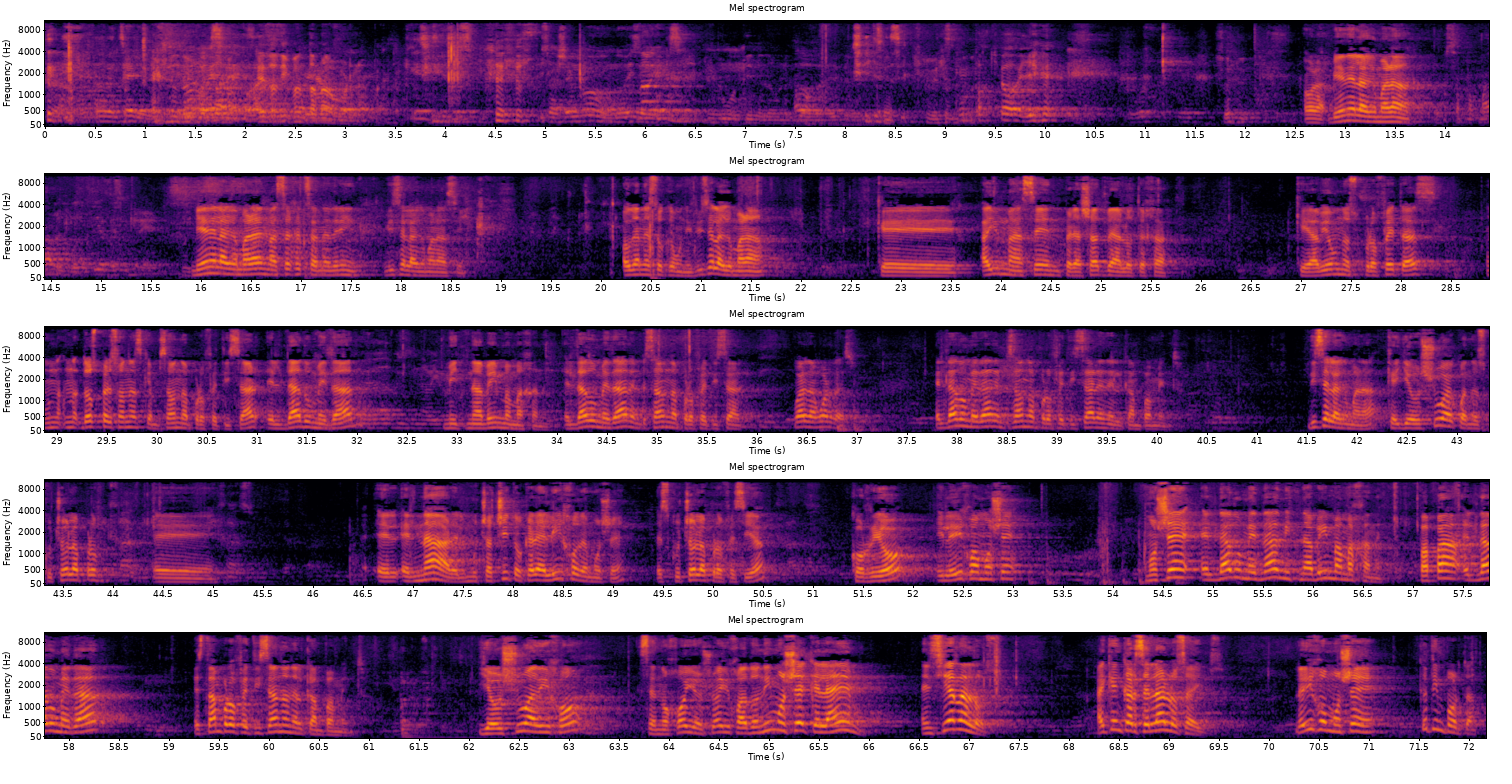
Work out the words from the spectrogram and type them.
no, en serio. Eso sí fue una burla. O sea, Hashem no, no dice. No, yo sí. ¿Cómo tiene doble todo? ¿Qué impactó, oye? Ahora, viene la Gemara. Viene la Gemara en Masejet Sanedrin, dice la Gemara así. Oigan esto que bonito. Dice la Gemara que hay un Maase en Perashat Bealoteja, que había unos profetas, dos personas que empezaron a profetizar, el dad humedad, mitnabeim mamahane. El dad humedad empezaron a profetizar. Guarda, guarda eso. El dad humedad empezaron a profetizar en el campamento. Dice la Gemara que Yoshua cuando escuchó la prof- eh, el, el Nar, el muchachito que era el hijo de Moshe, escuchó la profecía, corrió y le dijo a Moshe, Moshe, el dad humedad mitnabim mamahane. Papá, el dad humedad están profetizando en el campamento. Yoshua dijo, se enojó Yoshua y dijo, Adoní Moshe, que la em, enciérralos. Hay que encarcelarlos a ellos. Le dijo Moshe, ¿qué te importa?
